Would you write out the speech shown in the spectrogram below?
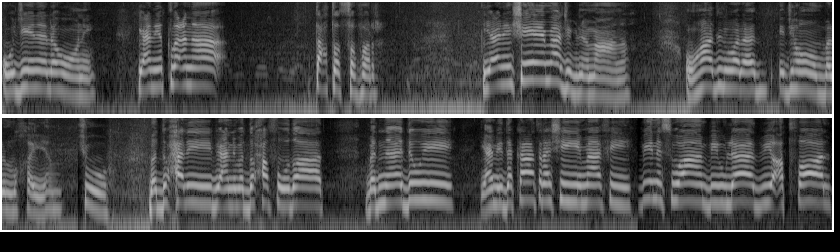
وجينا لهوني. يعني طلعنا تحت الصفر. يعني شيء ما جبنا معانا. وهذا الولد يجي هون بالمخيم. شوف بده حليب يعني بده حفوضات بدنا أدوية. يعني دكاترة شيء ما في. بي نسوان بي أولاد بي أطفال.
